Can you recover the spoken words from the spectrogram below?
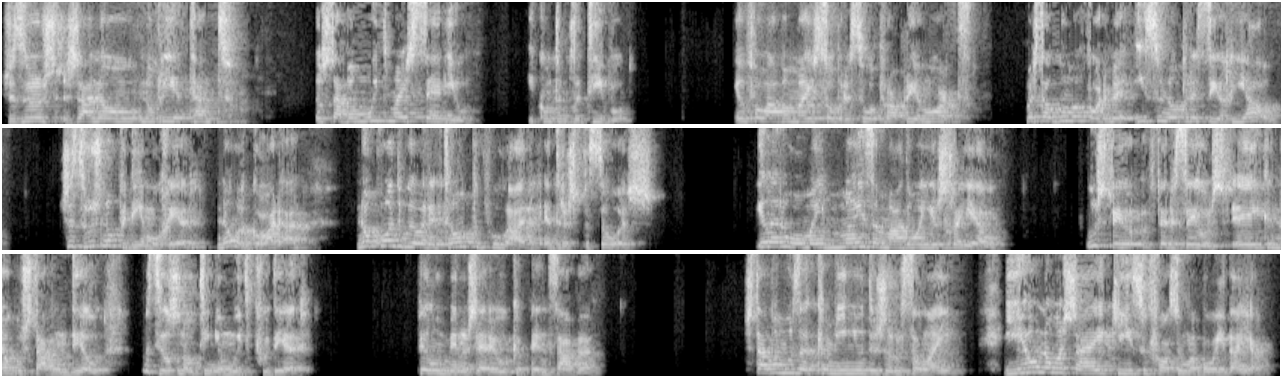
Jesus já não, não ria tanto ele estava muito mais sério e contemplativo. Ele falava mais sobre a sua própria morte, mas de alguma forma isso não parecia real. Jesus não podia morrer, não agora, não quando ele era tão popular entre as pessoas. Ele era o homem mais amado em Israel. Os fariseus é que não gostavam dele, mas eles não tinham muito poder. Pelo menos era o que pensava. Estávamos a caminho de Jerusalém e eu não achei que isso fosse uma boa ideia.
